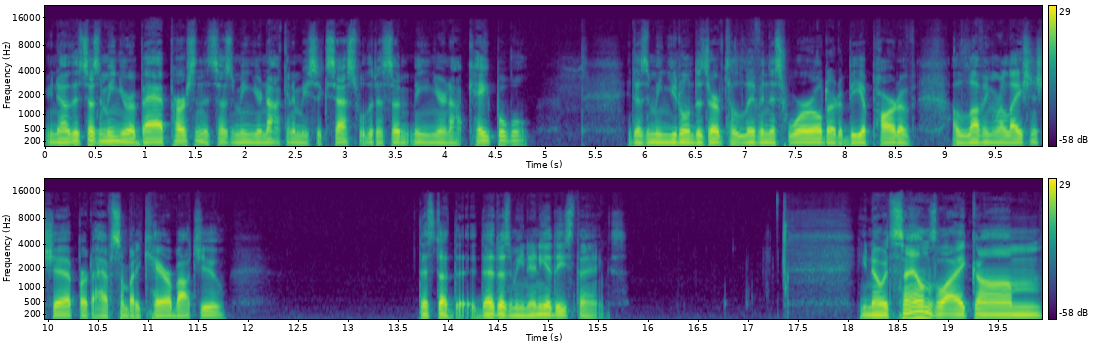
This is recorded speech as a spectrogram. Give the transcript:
You know, this doesn't mean you're a bad person. This doesn't mean you're not going to be successful. This doesn't mean you're not capable. It doesn't mean you don't deserve to live in this world or to be a part of a loving relationship or to have somebody care about you. This does, that doesn't mean any of these things. You know, it sounds like um,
